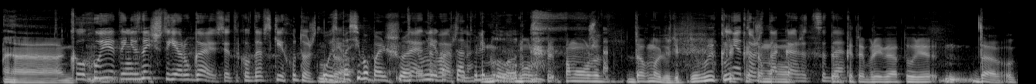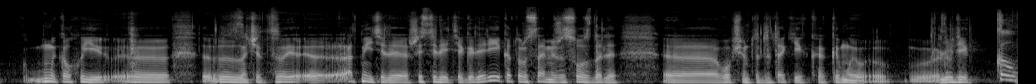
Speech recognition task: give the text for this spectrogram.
А, Колхуе это не значит, что я ругаюсь, это колдовские художники. Ой, да. спасибо большое, да, это, это мне как-то отвлекло. Ну, ну, по-моему, уже давно люди привыкли Мне к, тоже этому, так кажется, да. к этой аббревиатуре. Да, мы колхуи, э, значит, э, отметили шестилетие галереи, которую сами же создали, э, в общем-то, для таких, как и мы, людей Кол...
